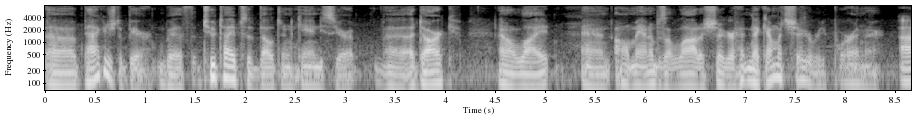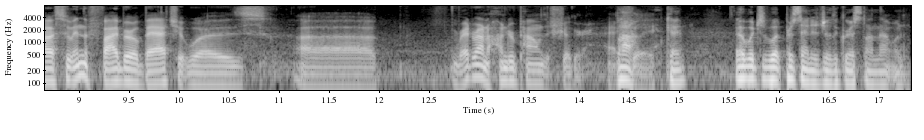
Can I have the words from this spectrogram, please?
uh, packaged a beer with two types of Belgian candy syrup, uh, a dark and a light. And oh man, it was a lot of sugar. Nick, how much sugar would you pour in there? Uh, so in the five barrel batch, it was uh, right around 100 pounds of sugar, Wow. actually. Okay. Uh, which is what percentage of the grist on that one?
